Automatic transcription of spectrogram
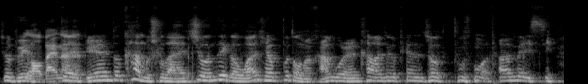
就别人老白男对别人都看不出来，只有那个完全不懂的韩国人看完这个片子之后读懂了他的内心。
